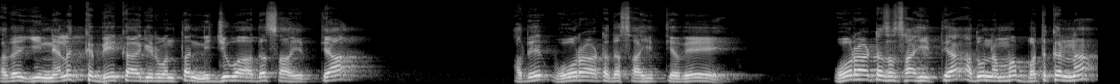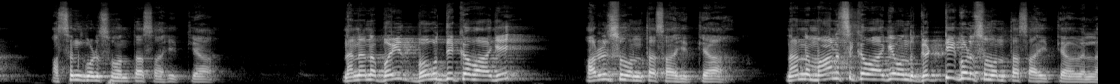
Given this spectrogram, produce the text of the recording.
ಅದೇ ಈ ನೆಲಕ್ಕೆ ಬೇಕಾಗಿರುವಂಥ ನಿಜವಾದ ಸಾಹಿತ್ಯ, ಅದೇ ಹೋರಾಟದ ಸಾಹಿತ್ಯವೇ. ಹೋರಾಟದ ಸಾಹಿತ್ಯ, ಅದು ನಮ್ಮ ಬದುಕನ್ನು ಹಸನ್ಗೊಳಿಸುವಂಥ ಸಾಹಿತ್ಯ. ನನ್ನನ್ನು ಬೈ, ಬೌದ್ಧಿಕವಾಗಿ ಅರಳಿಸುವಂಥ ಸಾಹಿತ್ಯ. ನನ್ನ ಮಾನಸಿಕವಾಗಿ ಒಂದು ಗಟ್ಟಿಗೊಳಿಸುವಂಥ ಸಾಹಿತ್ಯ ಅವೆಲ್ಲ.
